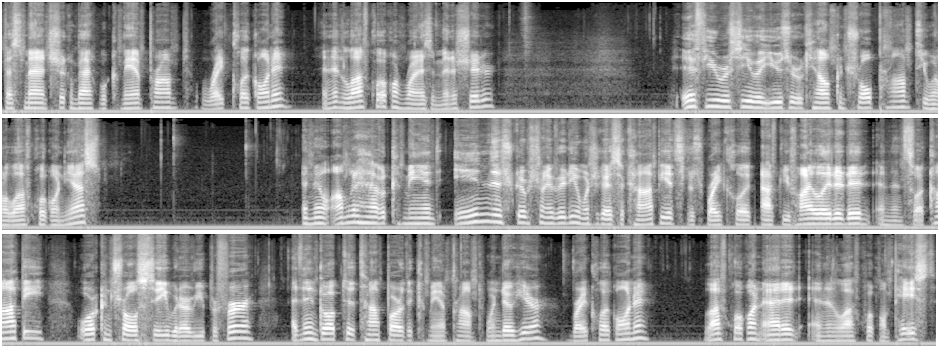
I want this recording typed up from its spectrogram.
Best match should come back with command prompt, right click on it, and then left click on Run as Administrator. If you receive a user account control prompt, you want to left click on yes. And now I'm going to have a command in the description of my video. I want you guys to copy it. So just right click after you've highlighted it and then select copy or control C, whatever you prefer. And then go up to the top bar of the command prompt window here. Right click on it. Left click on edit and then left click on paste.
